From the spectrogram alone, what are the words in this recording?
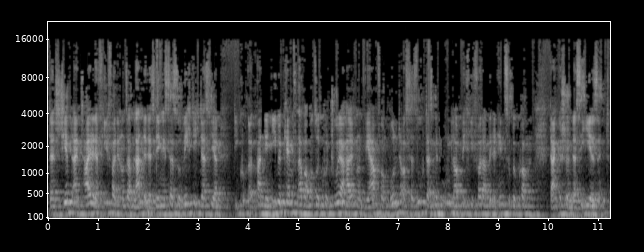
dann stirbt ein Teil der Vielfalt in unserem Lande. Deswegen ist das so wichtig, dass wir die äh, Pandemie bekämpfen, aber auch unsere Kultur erhalten und wir haben vom Bund aus versucht, das mit unglaublich viel Fördermitteln hinzubekommen. Dankeschön, dass Sie hier sind.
